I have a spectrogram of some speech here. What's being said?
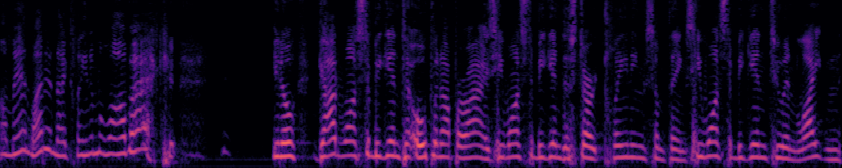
oh man, why didn't I clean them a while back? You know, God wants to begin to open up our eyes. He wants to begin to start cleaning some things. He wants to begin to enlighten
